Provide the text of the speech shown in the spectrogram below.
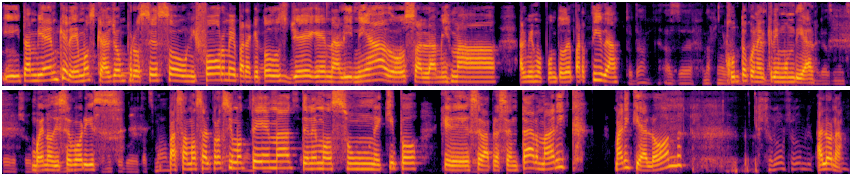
Y también queremos que haya un proceso uniforme para que todos lleguen alineados a la misma, al mismo punto de partida, junto con el crimen mundial. Bueno, dice Boris, pasamos al próximo tema. Tenemos un equipo que se va a presentar, Marik, Marik y Alon. Alona.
